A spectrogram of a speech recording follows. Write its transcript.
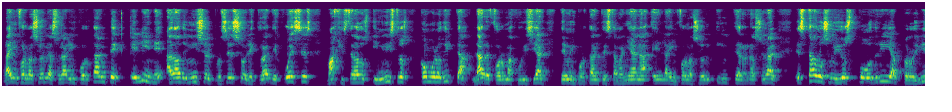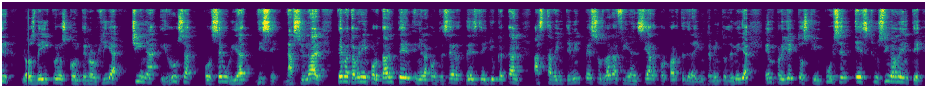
La información nacional importante. El INE ha dado inicio al proceso electoral de jueces, magistrados y ministros, como lo dicta la reforma judicial. Tema importante esta mañana en la información internacional. Estados Unidos podría prohibir los vehículos con tecnología china y rusa por seguridad, dice, nacional. Tema también importante en el acontecer desde Yucatán. Hasta 20 mil pesos van a financiar por parte del Ayuntamiento de Mella en proyectos que impulsen exclusivamente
